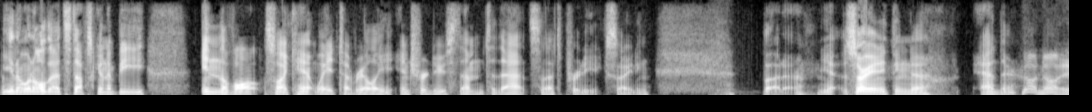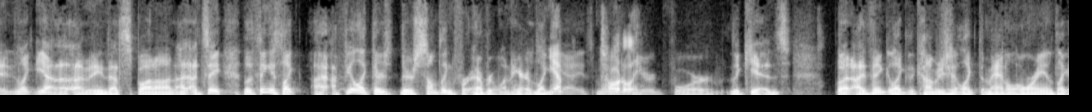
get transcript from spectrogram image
you know, and all that stuff's gonna be in the vault. So I can't wait to really introduce them to that. So that's pretty exciting. But uh, yeah, sorry, anything to add there? No, no, it, like yeah, I mean that's spot on. I, I'd say the thing is like I, I feel like there's there's something for everyone here. Like Yep, yeah, it's totally. geared for the kids, but I think like the combination like the Mandalorians, like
